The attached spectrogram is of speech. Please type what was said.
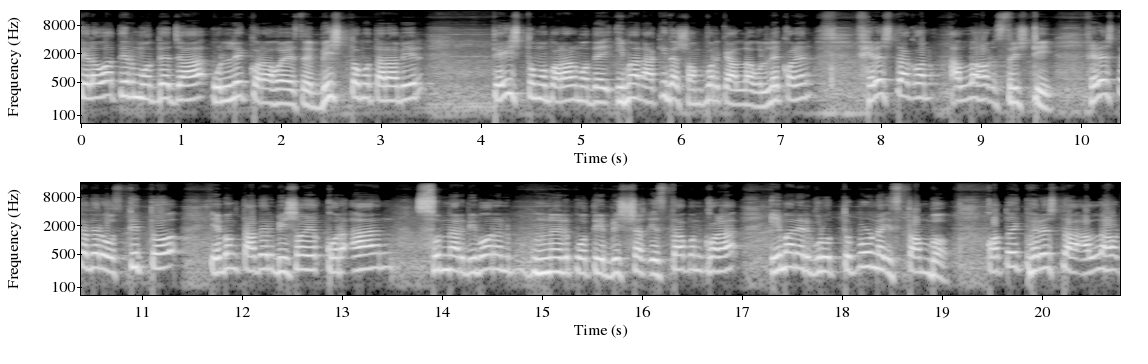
তেলাওয়াতের মধ্যে যা উল্লেখ করা হয়েছে, বিশতম তারাবির তেইশতম পাড়ার মধ্যে ইমান আকিদা সম্পর্কে আল্লাহ উল্লেখ করেন। ফেরেশতাগণ আল্লাহর সৃষ্টি। ফেরেশতাদের অস্তিত্ব এবং তাদের বিষয়ে কোরআন, সুন্নার বিবরণের প্রতি বিশ্বাস স্থাপন করা ইমানের গুরুত্বপূর্ণ স্তম্ভ। কতক ফেরেশতা আল্লাহর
